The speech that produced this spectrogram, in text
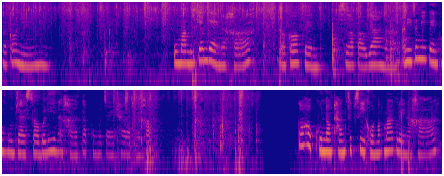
แล้วก็นี้อูมามิแก้มแดงนะคะ แล้วก็เป็นซาลาเปาย่างนะ อันนี้จะมีเป็นพวงกุญแจสตรอเบอรี่นะคะ กับพวงกุญแจแครอทนะคะ ก็ขอบคุณน้องทั้ง 14 คนมาก ๆ เลยนะคะ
